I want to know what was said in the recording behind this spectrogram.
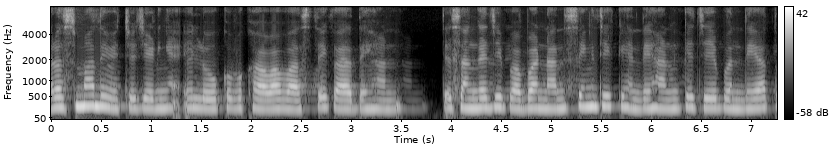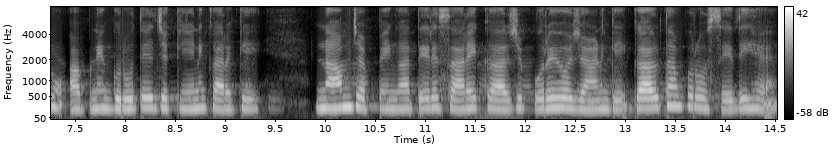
ਰਸਮਾਂ ਦੇ ਵਿੱਚ ਜਿਹੜੀਆਂ ਇਹ ਲੋਕ ਵਿਖਾਵਾ ਵਾਸਤੇ ਕਰਦੇ ਹਨ। ਤੇ ਸੰਗਤ ਜੀ ਬਾਬਾ ਆਨੰਦ ਸਿੰਘ ਜੀ ਕਹਿੰਦੇ ਹਨ ਕਿ ਜੇ ਬੰਦਿਆ ਤੂੰ ਆਪਣੇ ਗੁਰੂ ਤੇ ਯਕੀਨ ਕਰਕੇ ਨਾਮ ਜਪੇਗਾ, ਤੇਰੇ ਸਾਰੇ ਕਾਰਜ ਪੂਰੇ ਹੋ ਜਾਣਗੇ। ਗੱਲ ਤਾਂ ਭਰੋਸੇ ਦੀ ਹੈ,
